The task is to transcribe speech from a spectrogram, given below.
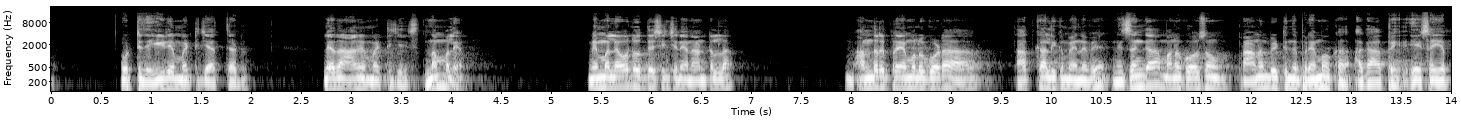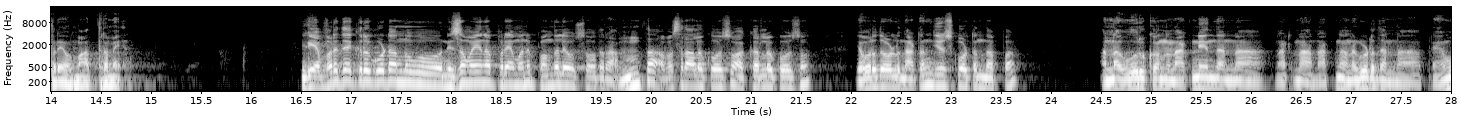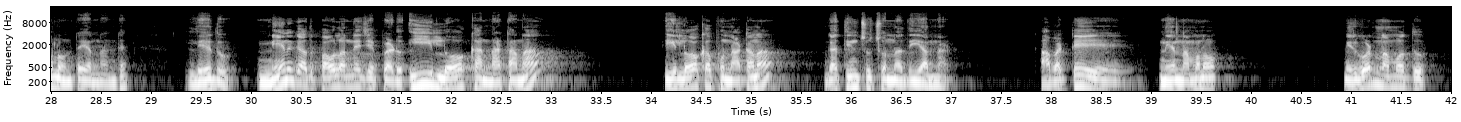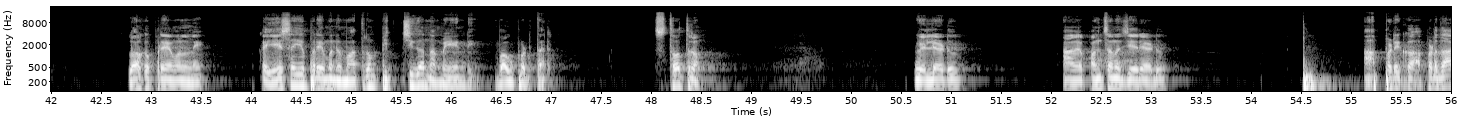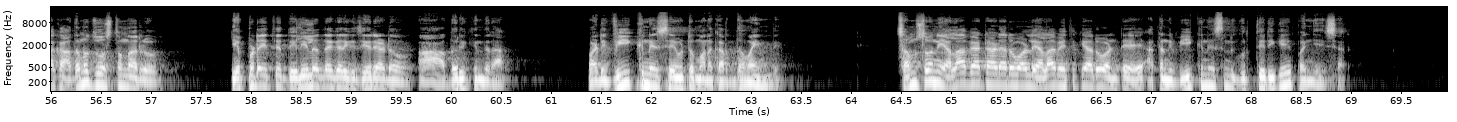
ఒట్టిది ఈడే మట్టి చేస్తాడు లేదా ఆమె మట్టి చేసి నమ్మలేం. మిమ్మల్ని ఎవరు ఉద్దేశించి నేను అంటల్లా? అందరి ప్రేమలు కూడా తాత్కాలికమైనవే. నిజంగా మన కోసం ప్రాణం పెట్టిన ప్రేమ ఒక అగాపే ఏసయ్య ప్రేమ మాత్రమే. ఇక ఎవరి దగ్గర కూడా నువ్వు నిజమైన ప్రేమని పొందలేవు సోదర. అంత అవసరాల కోసం అక్కర్ల కోసం ఎవరిదోళ్ళు నటన చేసుకోవటం తప్ప అన్న ఊరుకున్న నటన ఏందన్నా నటన నటన అనకూడదన్నా ప్రేమలు ఉంటాయన్న అంటే లేదు. నేను కాదు పౌలు అన్నే చెప్పాడు ఈ లోక నటన? ఈ లోకపు నటన గతించుచున్నది అన్నాడు. కాబట్టి నేను నమ్మను. మీరు కూడా నమ్మొద్దు. లోక ప్రేమల్ని ఒక ఏసయ్య ప్రేమని మాత్రం పిచ్చిగా నమ్మేయండి. బాగుపడతారు. స్తోత్రం. వెళ్ళాడు. ఆమె పంచన చేరాడు. అప్పటికి అప్పటిదాకా అదను చూస్తున్నారు. ఎప్పుడైతే ఢిల్లీల దగ్గరికి చేరాడో ఆ దొరికిందిరా. వాడి వీక్నెస్ ఏమిటో మనకు అర్థమైంది. సంసోని ఎలా వేటాడారు వాళ్ళు ఎలా వెతికారు అంటే అతని వీక్నెస్ని గుర్తిరిగే పనిచేశారు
